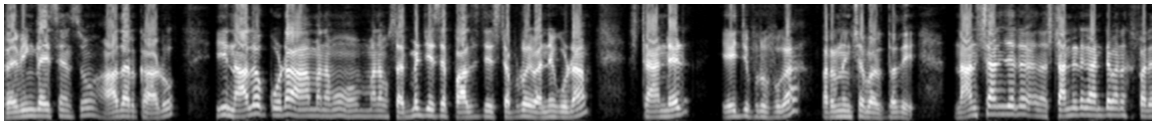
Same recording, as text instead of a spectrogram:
driving licence Aadhaar card. ఈ నాలో కూడా మనము మనం సబ్మిట్ చేసే పాలసీ చేసేటప్పుడు ఇవన్నీ కూడా స్టాండర్డ్ ఏజ్ ప్రూఫ్గా పరిగణించబడుతుంది. నాన్ స్టాండర్డ్ స్టాండర్డ్గా అంటే మనకు ఫర్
